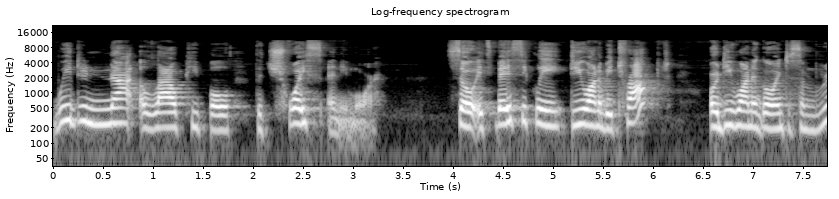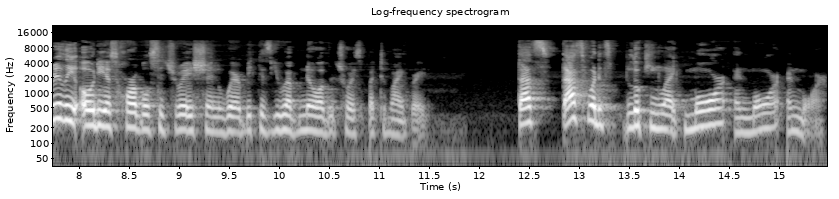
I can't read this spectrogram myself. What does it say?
We do not allow people the choice anymore. So it's basically do you want to be trapped or do you want to go into some really odious, horrible situation where because you have no other choice but to migrate? That's, that's what it's looking like more and more and more.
